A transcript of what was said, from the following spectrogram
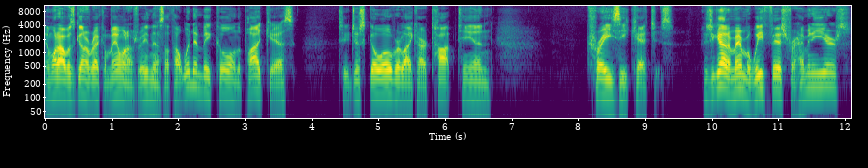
and what I was going to recommend when I was reading this, I thought, wouldn't it be cool on the podcast to just go over like our top 10 crazy catches? Because you got to remember, we fished for how many years?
